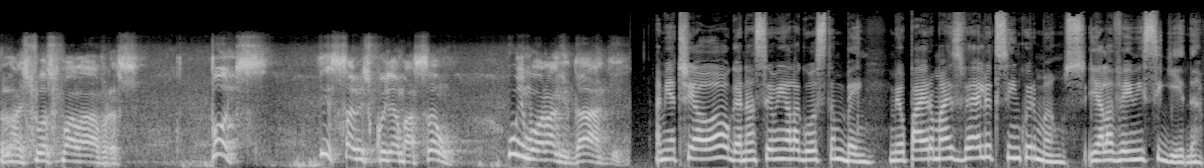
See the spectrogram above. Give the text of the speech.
nas suas palavras: Putz, isso é uma esculhambação, uma imoralidade. A minha tia Olga nasceu em Alagoas também. Meu pai era o mais velho de cinco irmãos e ela veio em seguida.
